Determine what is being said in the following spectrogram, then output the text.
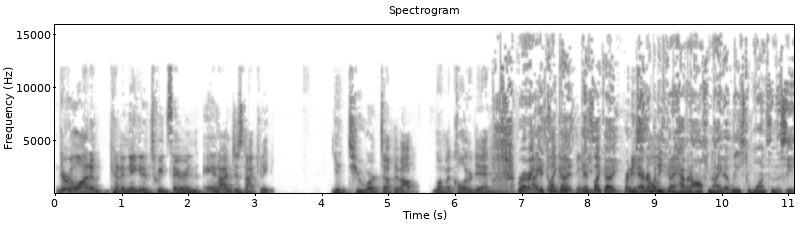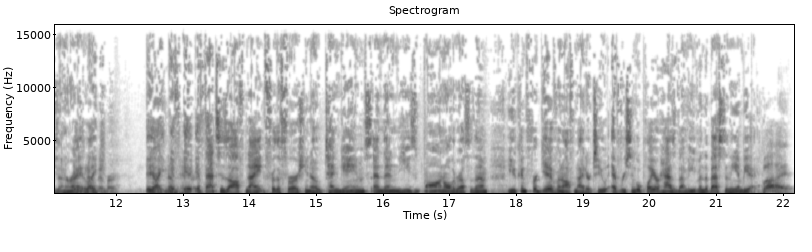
There were a lot of kind of negative tweets there, and, and I'm just not going to get too worked up about what McCullar did. Right, right. I it's like a, it's like a, everybody's going to have an off night at least once in the season, right? like. Right. If, if that's his off night for the first, you know, 10 games and then he's on all the rest of them, you can forgive an off night or two. Every single player has them, even the best in the NBA. But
